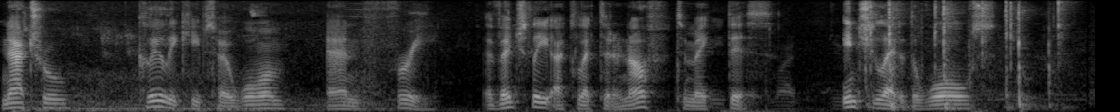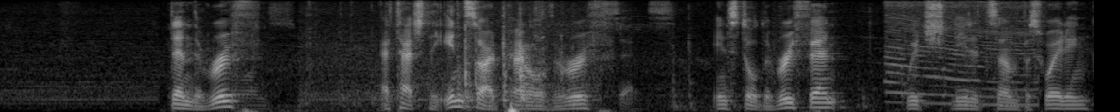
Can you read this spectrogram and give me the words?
Natural, clearly keeps her warm, and free. Eventually I collected enough to make this. Insulated the walls, then the roof, attached the inside panel of the roof, installed the roof vent, which needed some persuading,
